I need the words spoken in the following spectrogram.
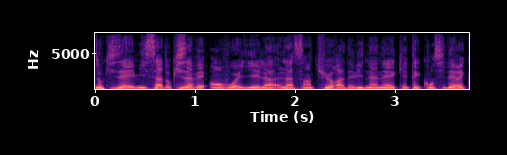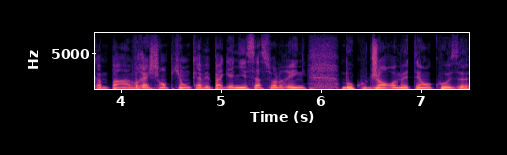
Donc ils avaient mis ça, donc ils avaient envoyé la, la ceinture à David Haney, qui était considéré comme pas un vrai champion, qui avait pas gagné ça sur le ring. Beaucoup de gens remettaient en cause euh,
